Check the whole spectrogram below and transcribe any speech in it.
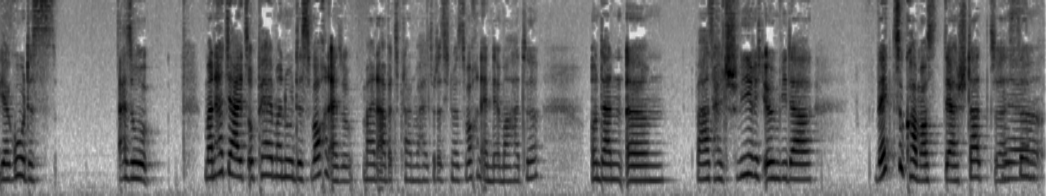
ja gut, das, also man hat ja als Au pair immer nur das Wochenende, also mein Arbeitsplan war halt so, dass ich nur das Wochenende immer hatte. Und dann ähm, war es halt schwierig, irgendwie da wegzukommen aus der Stadt, weißt Ja. du?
